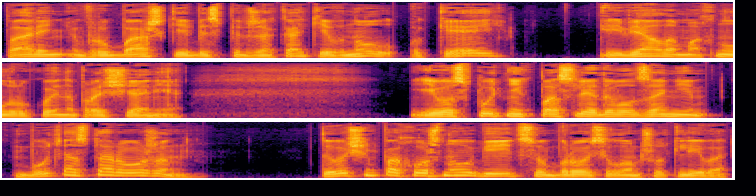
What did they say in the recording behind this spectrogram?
Парень в рубашке без пиджака кивнул «Окей» и вяло махнул рукой на прощание. Его спутник последовал за ним. «Будь осторожен. Ты очень похож на убийцу», — бросил он шутливо.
